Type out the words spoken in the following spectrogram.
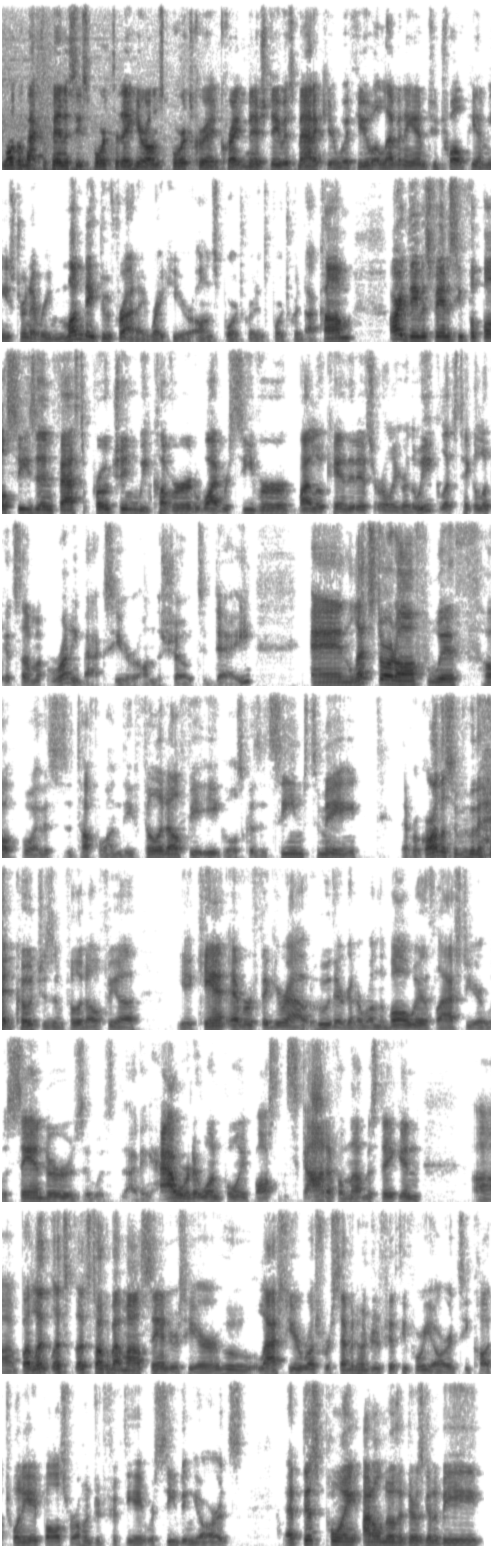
Welcome back to Fantasy Sports today here on Sports Grid. Craig Mish, Davis Mattek here with you, 11 a.m. to 12 p.m. Eastern, every Monday through Friday, right here on Sports Grid and SportsGrid.com. All right, Davis, fantasy football season fast approaching. We covered wide receiver buy low candidates earlier in the week. Let's take a look at some running backs here on the show today. And let's start off with oh boy, this is a tough one the Philadelphia Eagles, because it seems to me that regardless of who the head coach is in Philadelphia, you can't ever figure out who they're going to run the ball with. Last year it was Sanders, it was I think Howard at one point, Boston Scott, if I'm not mistaken. Uh, but let, us let's, let's talk about Miles Sanders here, who last year rushed for 754 yards. He caught 28 balls for 158 receiving yards. At this point, I don't know that there's going to be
